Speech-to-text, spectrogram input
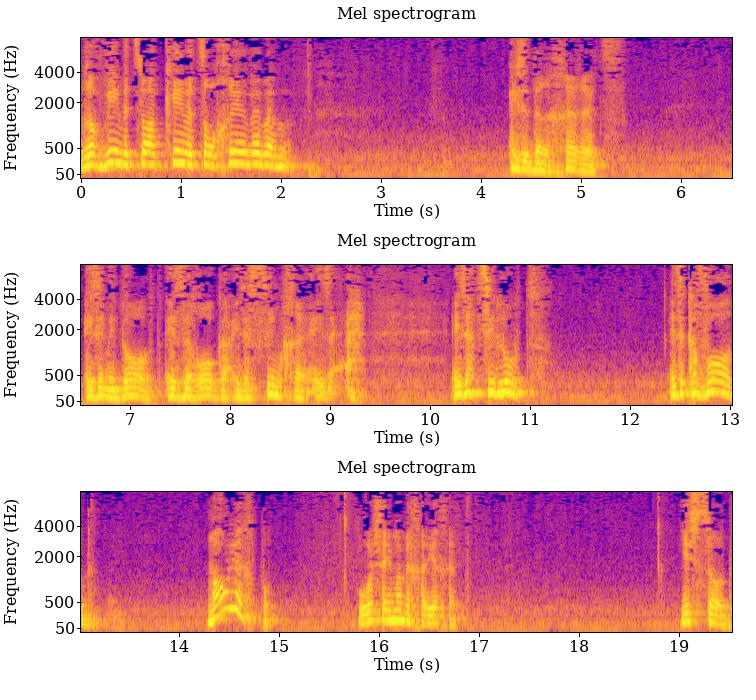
ורבים וצועקים וצורכים, ו... איזה דרך ארץ, איזה מידות, איזה רוגע, איזה שמחה, איזה... איזה אצילות, איזה כבוד. מה הולך פה? הוא רואה שהאימא מחייכת. יש סוד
